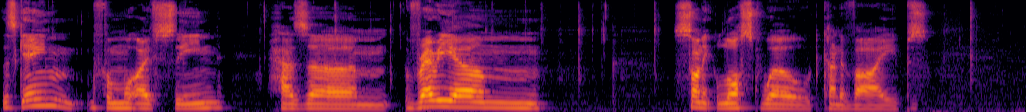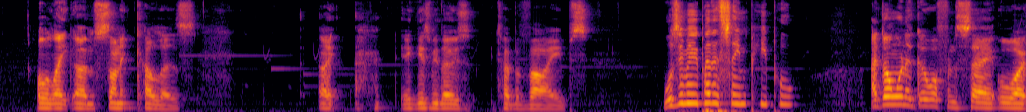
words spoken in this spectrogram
This game, from what I've seen, has um, very um, Sonic Lost World kind of vibes, or like um, Sonic Colors. I, it gives me those type of vibes. Was it made by the same people? I don't want to go off and say, oh, I,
